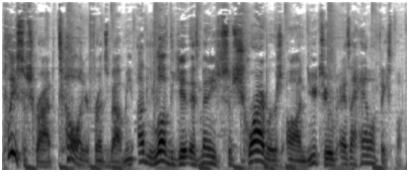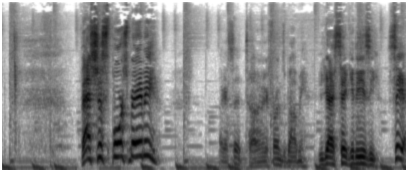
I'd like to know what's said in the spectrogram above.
please subscribe. Tell all your friends about me. I'd love to get as many subscribers on YouTube as I have on Facebook. That's just sports, baby. Like I said, tell your friends about me. You guys take it easy. See ya.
